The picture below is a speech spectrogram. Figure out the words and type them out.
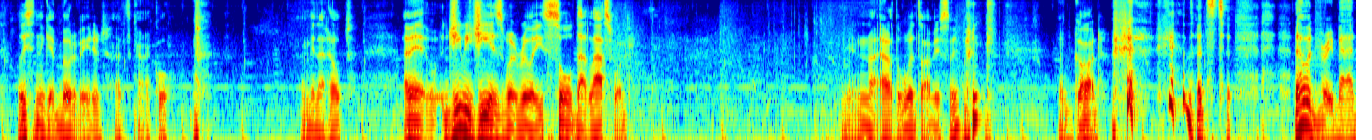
At least I didn't get motivated. That's kind of cool. I mean, that helped. I mean, GBG is what really sold that last one. I mean, not out of the woods, obviously, but oh god, that's that went very bad.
